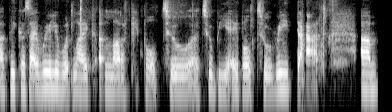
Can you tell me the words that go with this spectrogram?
Uh, because I really would like a lot of people to uh, to be able to read that. Um,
